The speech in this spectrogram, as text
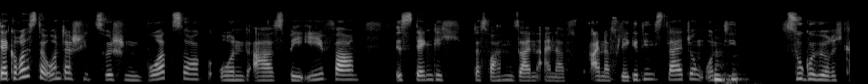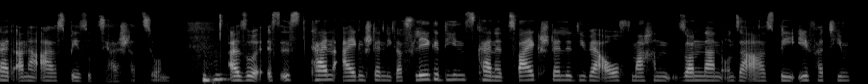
Der größte Unterschied zwischen Burzog und ASB EVA ist, denke ich, das Vorhandensein einer, einer Pflegedienstleitung und mhm. die Zugehörigkeit einer ASB-Sozialstation. Mhm. Also es ist kein eigenständiger Pflegedienst, keine Zweigstelle, die wir aufmachen, sondern unser ASB-EVA-Team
